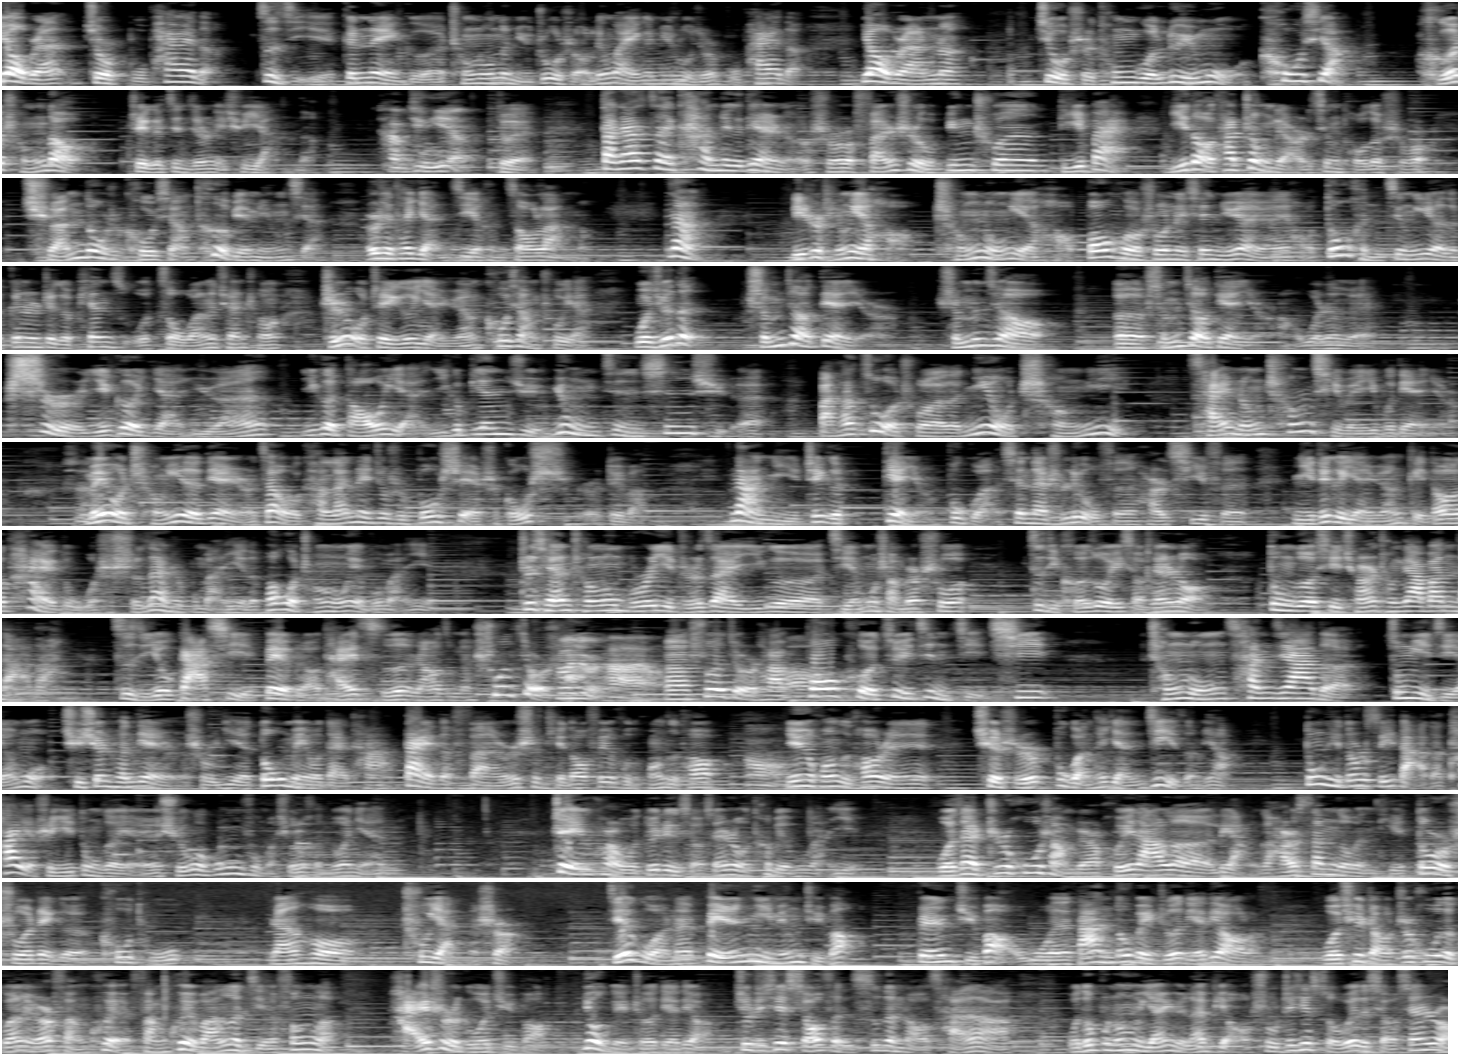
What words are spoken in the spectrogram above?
要不然就是补拍的，自己跟那个成龙的女助手，另外一个女主角补拍的，要不然呢，就是通过绿幕抠像合成到这个近景里去演的。太不敬业了。对，大家在看这个电影的时候，凡是有冰川、迪拜，一到他正脸的镜头的时候，全都是抠像，特别明显，而且他演技也很糟烂嘛。那李治廷也好，成龙也好，包括说那些女演员也好，都很敬业的跟着这个片组走完了全程。只有这一个演员抠像出演。我觉得什么叫电影？什么叫呃什么叫电影啊？我认为是一个演员、一个导演、一个编剧用尽心血把它做出来的。你有诚意，才能称其为一部电影。没有诚意的电影，在我看来那就是 bullshit，是狗屎，对吧？那你这个电影不管现在是六分还是七分，你这个演员给到的态度，我是实在是不满意的。包括成龙也不满意。之前成龙不是一直在一个节目上边说自己合作一小鲜肉，动作戏全是成家班打的，自己又尬戏，背不了台词，然后怎么样？说的就是他，说就是他呀。啊，说的就是他。哦包括最近几期成龙参加的综艺节目去宣传电影的时候，也都没有带他，带的反而是铁道飞虎的黄子韬。哦，因为黄子韬人确实不管他演技怎么样，东西都是自己打的。他也是一动作演员，学过功夫嘛，学了很多年。这一块儿我对这个小鲜肉特别不满意。我在知乎上边回答了两个还是三个问题，都是说这个抠图，然后出演的事儿。结果呢，被人匿名举报，被人举报，我的答案都被折叠掉了。我去找知乎的管理员反馈，反馈完了解封了，还是给我举报，又给折叠掉。就这些小粉丝的脑残啊，我都不能用言语来表述。这些所谓的小鲜肉，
